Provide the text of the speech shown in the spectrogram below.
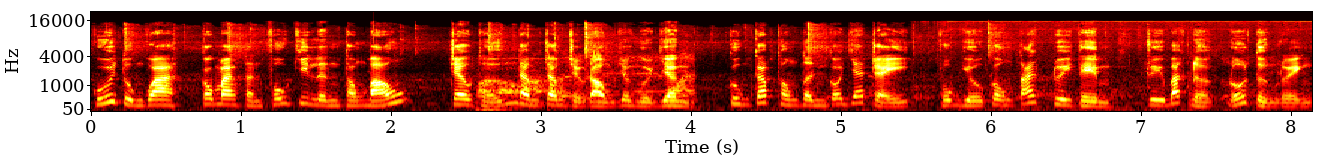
Cuối tuần qua, Công an thành phố Chí Linh thông báo treo thưởng 500 triệu đồng cho người dân cung cấp thông tin có giá trị phục vụ công tác truy tìm, truy bắt được đối tượng Luyện.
